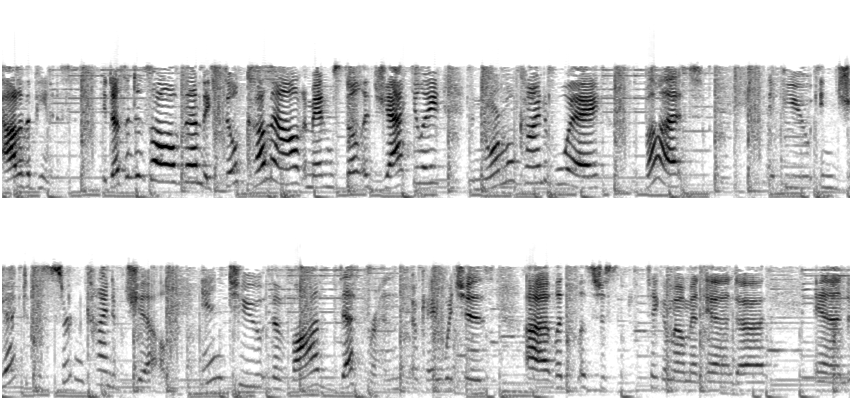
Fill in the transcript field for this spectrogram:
out of the penis. It doesn't dissolve them, they still come out, a man will still ejaculate in a normal kind of way, but if you inject a certain kind of gel into the vas deferens, okay, which is, uh, let's, let's just take a moment and uh, and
